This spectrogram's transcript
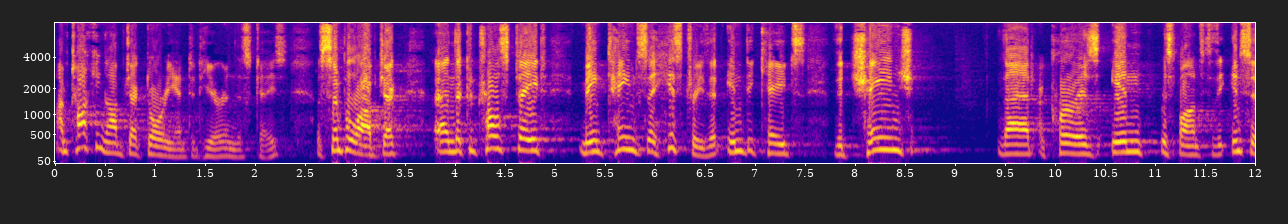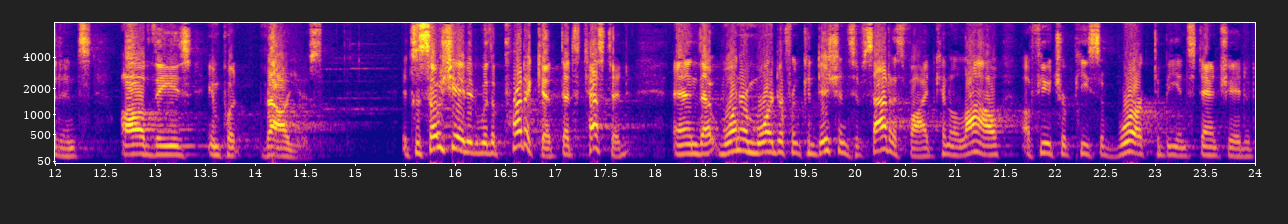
I'm talking object oriented here in this case, a simple object, and the control state maintains a history that indicates the change that occurs in response to the incidence of these input values. It's associated with a predicate that's tested and that one or more different conditions, if satisfied, can allow a future piece of work to be instantiated.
